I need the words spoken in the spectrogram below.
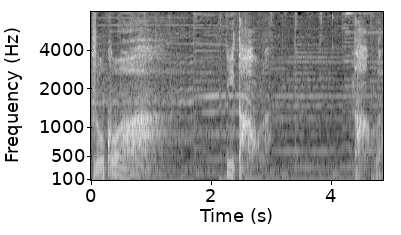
如果你倒了，倒了，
